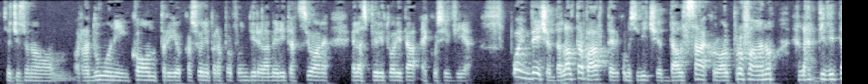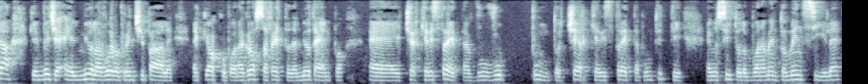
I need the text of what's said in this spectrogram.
se ci sono raduni, incontri, occasioni per approfondire la meditazione e la spiritualità e così via. Poi invece dall'altra parte, come si dice, dal sacro al profano, l'attività che invece è il mio lavoro principale e che occupa una grossa fetta del mio tempo è cerchia ristretta www www.cerchiaristretta.it è un sito d'abbonamento mensile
